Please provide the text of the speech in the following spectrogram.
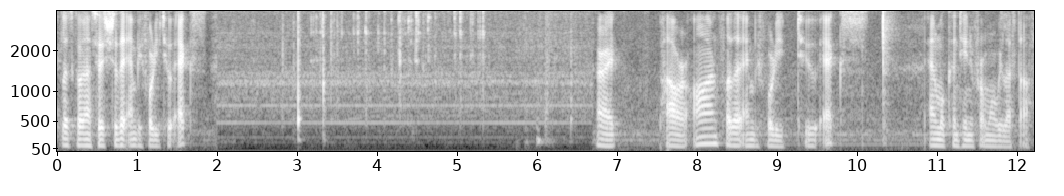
Right, let's go and switch to the MB42X. All right, power on for the MB42X, and we'll continue from where we left off.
